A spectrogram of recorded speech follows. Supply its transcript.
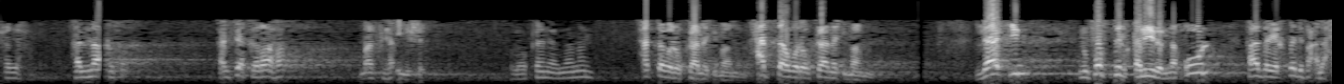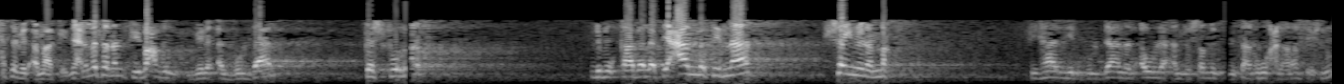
صحيح. هل ناقصة؟ هل فيها كراهة؟ ما فيها أي شيء. ولو كان إماما؟ حتى ولو كان إماما. حتى ولو كان إماما. لكن نفصل قليلا. نقول هذا يختلف على حسب الأماكن. يعني مثلا في بعض البلدان كشف الرأس لمقابلة عامة الناس شيء من النقص. في هذه البلدان الأولى أن يصلي الإنسان وهو على رأسه شنو؟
